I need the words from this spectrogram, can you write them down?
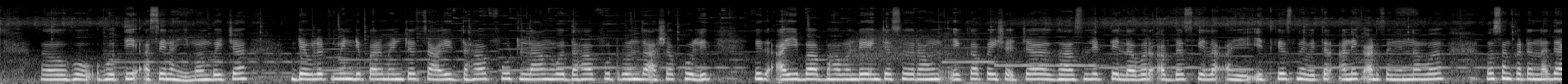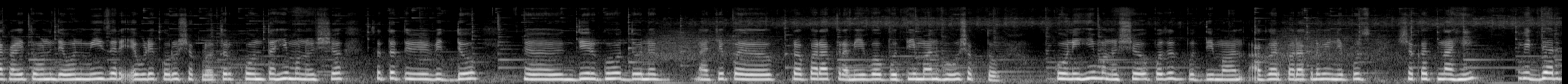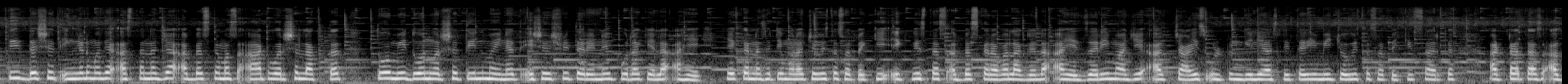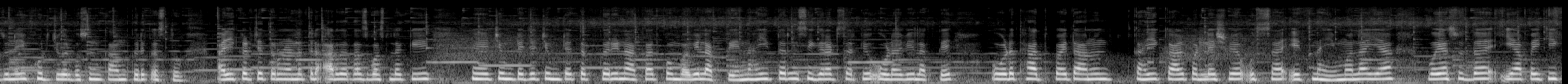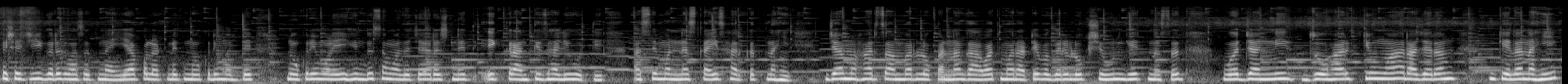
हो होती असे नाही. मुंबईच्या डेव्हलपमेंट डिपार्टमेंटच्या चाळीत दहा फूट लांब व दहा फूट रुंद अशा खोलीत इथं आईबाप भावंडे यांच्यासह राहून एका पैशाच्या घासलेट तेलावर अभ्यास केला आहे. इतकेच नव्हे तर अनेक अडचणींना व व संकटांना त्याकाळी तोंड देऊन मी जर एवढे करू शकलो तर कोणताही मनुष्य सतत विद्यो दीर्घोद्योनाचे प प्रपराक्रमी व बुद्धिमान होऊ शकतो. कोणीही मनुष्य उपजत बुद्धिमान अगर पराक्रमी निपूज शकत नाही विद्यार्थी दशेत इंग्लंडमध्ये असताना ज्या अभ्यासक्रमास आठ वर्ष लागतात तो मी दोन वर्ष तीन महिन्यात यशस्वी तऱ्हेने पुरा केला आहे. हे करण्यासाठी मला चोवीस तासापैकी एकवीस तास अभ्यास करावा लागलेला आहे. जरी माझी आज चाळीस उलटून गेली असली तरी मी चोवीस तासापैकी सारखं अठरा तास अजूनही खुर्चीवर बसून काम करीत असतो. अलीकडच्या तरुणांना तर अर्धा तास बसलं की चिमट्याच्या चिमट्या तपकरी नाकात कोंबावी लागते. नाही तर सिगारेटसारखे ओढावी लागते. ओढत हातपाय ताणून काही काळ पडल्याशिवाय उत्साह येत नाही. मला या वयातसुद्धा यापैकी कशाचीही गरज भासत नाही. या पलटणीत नोकरीमध्ये नोकरीमुळे हिंदू समाजाच्या रचनेत एक क्रांती झाली होती असे म्हणण्यास काहीच हरकत नाही. ज्या महार चांभार लोकांना गावात मराठे वगैरे लोक शिवून घेत नसत व ज्यांनी जोहार किंवा राजाराम केला नाही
